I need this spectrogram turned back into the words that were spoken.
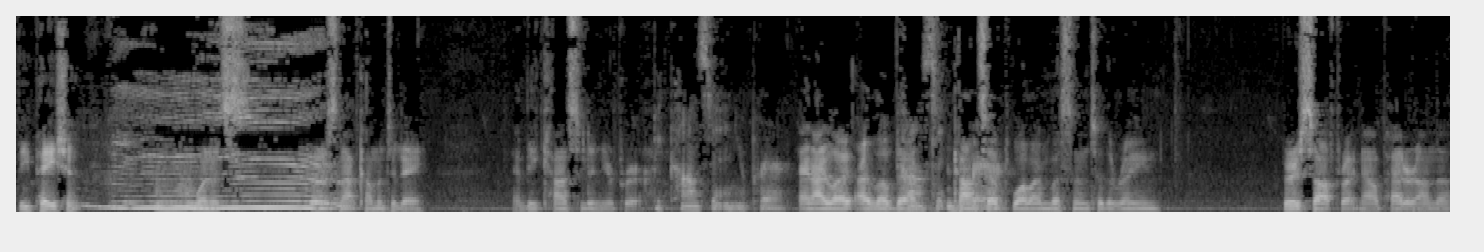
Be patient mm-hmm. when it's when it's not coming today, and be constant in your prayer. Be constant in your prayer. And I like I love that concept while I'm listening to the rain. Very soft right now, patter on the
